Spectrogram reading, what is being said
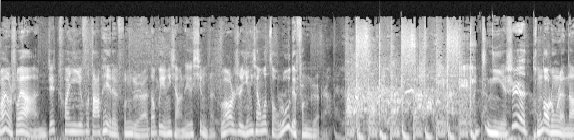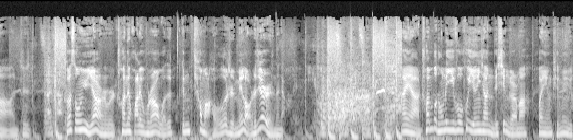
网友说呀，你这穿衣服搭配的风格倒不影响这个性格，主要是影响我走路的风格啊。你你是同道中人呐，这和松玉一样，是不是？穿的花里胡哨，我都跟跳马猴子似的，没老实劲儿，那家伙。哎呀，穿不同的衣服会影响你的性格吗？欢迎评论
